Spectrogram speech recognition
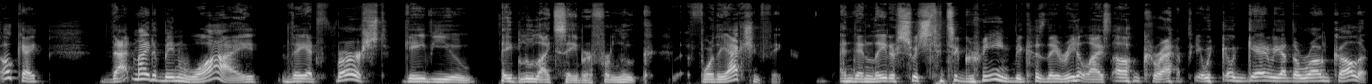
Okay. That might have been why they at first gave you a blue lightsaber for Luke for the action figure and then later switched it to green because they realized, oh crap, here we go again. We got the wrong color.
